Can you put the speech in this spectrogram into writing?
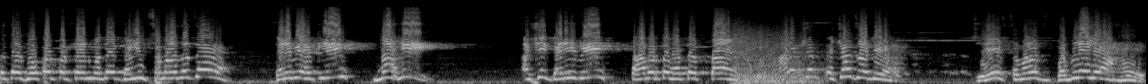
तर त्या झोपडपट्ट्यांमध्ये दलित समाजच आहे. गरिबी हटली नाही. अशी गरिबी ताबडतोब हटत नाही. आरक्षण कशासाठी आहे? जे समाज दबलेले आहेत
